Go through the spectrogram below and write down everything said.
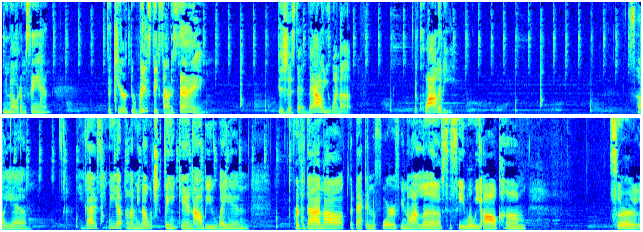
You know what I'm saying? The characteristics are the same. It's just that value went up. The quality. So yeah. You guys hit me up and let me know what you think and I'll be waiting for the dialogue, the back and the forth. You know, I love to see where we all come to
